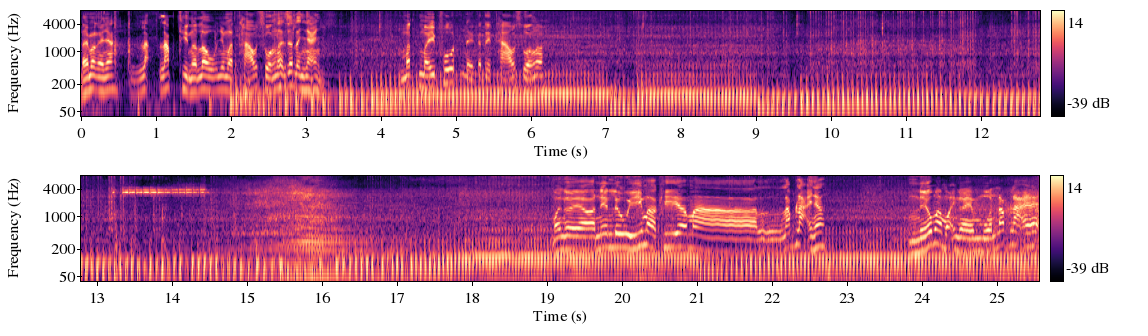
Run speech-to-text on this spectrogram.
Đấy mọi người nhá. Lắp, lắp thì nó lâu nhưng mà tháo xuống nó rất là nhanh. Mất mấy phút để có thể tháo xuống thôi. Mọi người à, nên lưu ý mà khi à, mà lắp lại nhá. Nếu mà mọi người muốn lắp lại ấy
